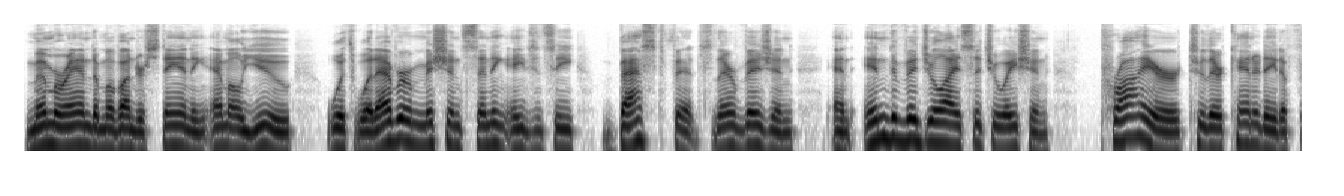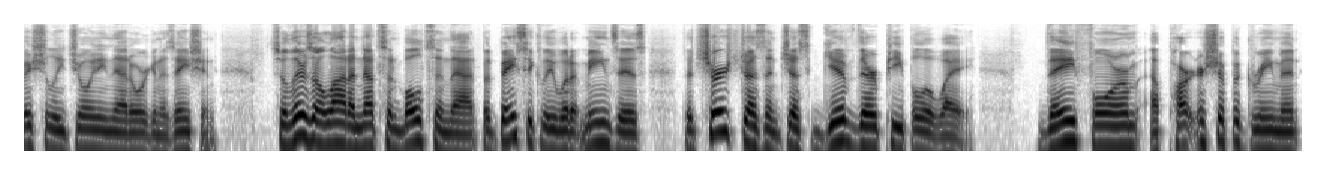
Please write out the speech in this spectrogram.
Memorandum of Understanding, MOU, with whatever mission sending agency best fits their vision and individualized situation prior to their candidate officially joining that organization. So there's a lot of nuts and bolts in that, but basically what it means is the church doesn't just give their people away. They form a partnership agreement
